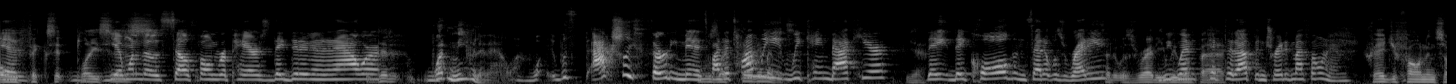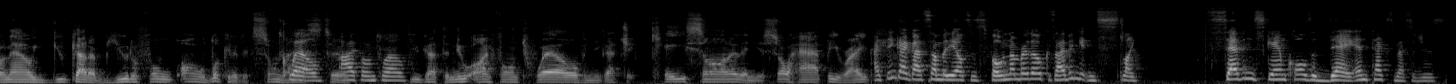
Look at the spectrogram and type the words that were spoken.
yeah. fix it places. Yeah, one of those cell phone repairs. They did it in an hour. Did it, wasn't even an hour. It was actually 30 minutes. By like the time we, minutes. we came back here, Yeah. they they called and said it was ready. Said it was ready. We, We went, went picked it up, and traded my phone in. Trade your phone in. So now you've got a beautiful. Oh, look at it. It's so nice 12, iPhone 12. You got the new iPhone 12 and you got your case on it and you're so happy, right? I think I got somebody else's phone number though, because I've been getting like seven scam calls a day and text messages.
